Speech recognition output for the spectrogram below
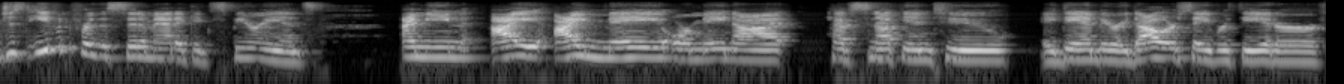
just even for the cinematic experience, I mean, I I may or may not have snuck into a Danbury Dollar Saver theater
